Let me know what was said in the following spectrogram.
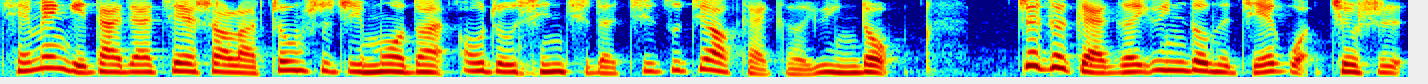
前面给大家介绍了中世纪末段欧洲兴起的基督教改革运动。这个改革运动的结果就是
